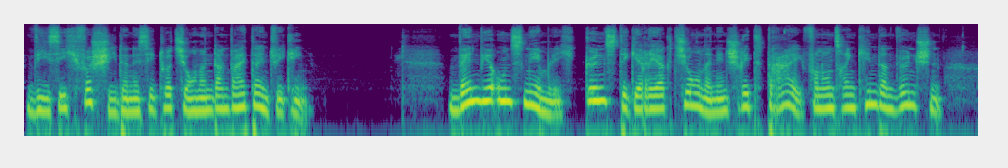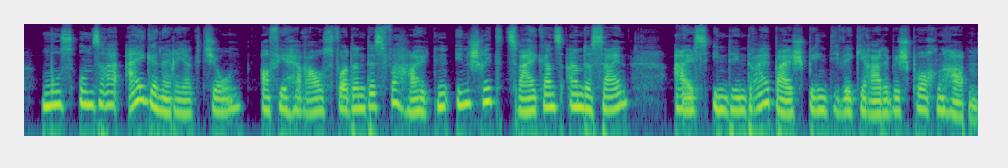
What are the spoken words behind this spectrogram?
wie sich verschiedene Situationen dann weiterentwickeln. Wenn wir uns nämlich günstige Reaktionen in Schritt drei von unseren Kindern wünschen muss unsere eigene Reaktion auf ihr herausforderndes Verhalten in Schritt 2 ganz anders sein als in den drei Beispielen, die wir gerade besprochen haben.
